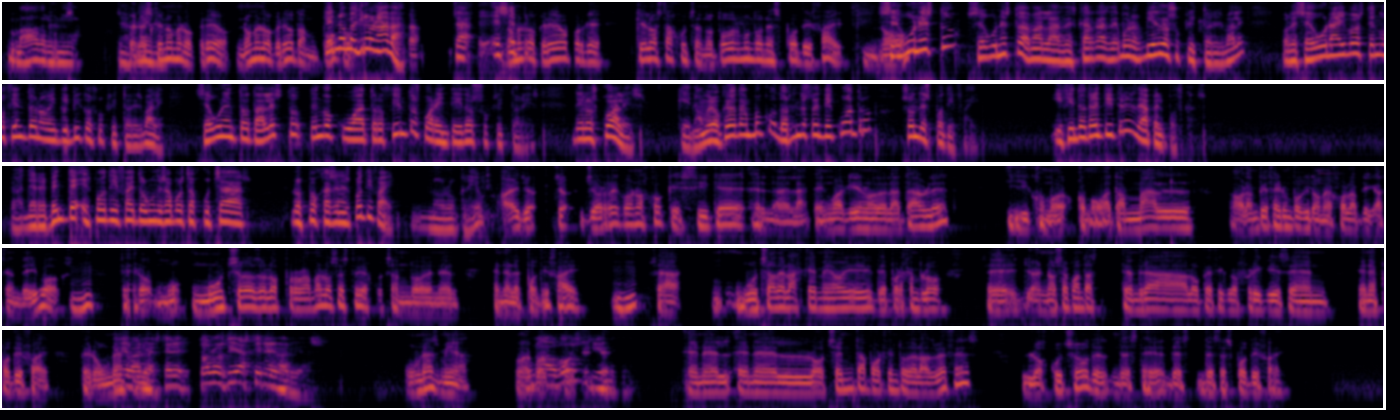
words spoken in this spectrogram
Madre mía. Pero es que no me lo creo, no me lo creo tampoco. Que no me creo nada. O sea, ese, No me lo creo porque ¿qué lo está escuchando? ¿Todo el mundo en Spotify? No. Según esto, según esto, además las descargas de. Bueno, vienen los suscriptores, ¿vale? Porque según iVoox tengo 190 y pico suscriptores, ¿vale? Según en total esto, tengo 442 suscriptores. De los cuales, que no me lo creo tampoco, 234 son de Spotify. Y 133 de Apple Podcast. O sea, de repente Spotify, todo el mundo se ha puesto a escuchar los podcasts en Spotify. No lo creo. A ver, yo, yo, yo reconozco que sí que la, la tengo aquí en lo de la tablet y como, como va tan mal, ahora empieza a ir un poquito mejor la aplicación de iVoox, pero mu- muchos de los programas los estoy escuchando en el, en el Spotify. O sea, muchas de las que me oí, de por ejemplo, eh, yo no sé cuántas tendrá López y Frikis en, en Spotify, pero una Tiene varias, tiene- todos los días tiene varias. una es mía. Una Por- o dos porque tiene. En el, en el 80% de las veces lo escucho de- desde, des- desde Spotify.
